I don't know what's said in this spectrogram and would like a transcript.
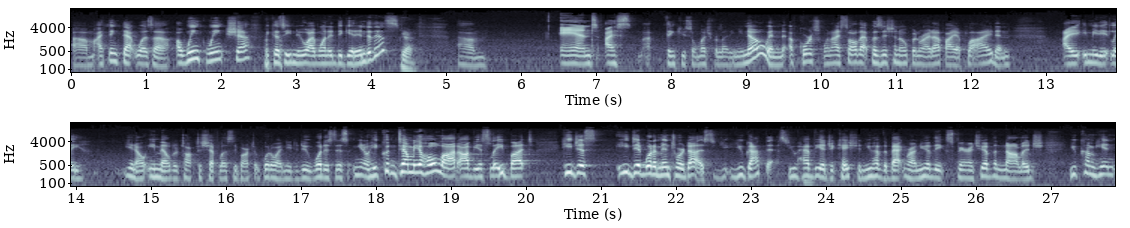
um, I think that was a, a wink, wink, chef, because he knew I wanted to get into this. yeah, And I thank you so much for letting me know. And of course, when I saw that position open right up, I applied and I immediately, you know, emailed or talked to Chef Leslie Bartosh. What do I need to do? What is this? You know, he couldn't tell me a whole lot, obviously, but he just he did what a mentor does. You, you got this. You have the education. You have the background. You have the experience. You have the knowledge. You come in,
